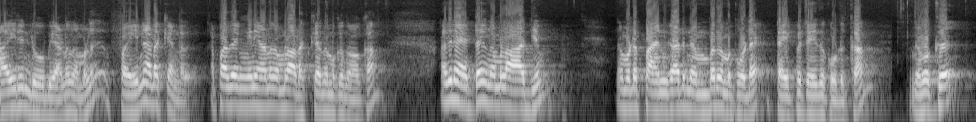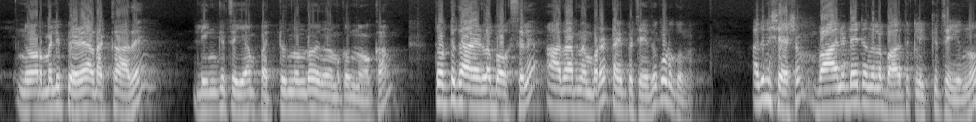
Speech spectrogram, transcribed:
ആയിരം രൂപയാണ് നമ്മൾ ഫൈൻ അടക്കേണ്ടത്. അപ്പോൾ അതെങ്ങനെയാണ് നമ്മൾ അടക്കുക നമുക്ക് നോക്കാം. അതിനായിട്ട് നമ്മൾ ആദ്യം നമ്മുടെ പാൻ കാർഡ് നമ്പർ നമുക്കിവിടെ ടൈപ്പ് ചെയ്ത് കൊടുക്കാം. നമുക്ക് നോർമലി പിഴ അടക്കാതെ ലിങ്ക് ചെയ്യാൻ പറ്റുന്നുണ്ടോ എന്ന് നമുക്കൊന്ന് നോക്കാം. തൊട്ട് താഴെയുള്ള ബോക്സിൽ ആധാർ നമ്പർ ടൈപ്പ് ചെയ്ത് കൊടുക്കുന്നു. അതിനുശേഷം വാലിഡേറ്റ് എന്നുള്ള ഭാഗത്ത് ക്ലിക്ക് ചെയ്യുന്നു.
